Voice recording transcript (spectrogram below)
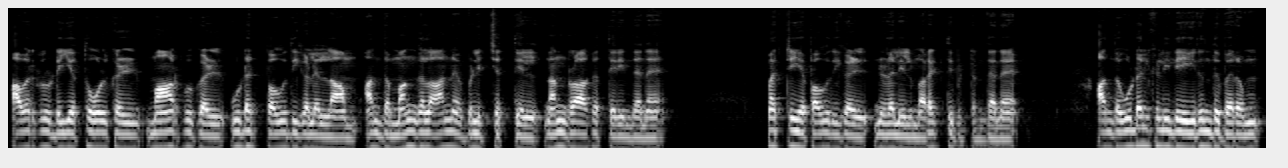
அவர்களுடைய தோள்கள் மார்புகள் உடற்பகுதிகள் எல்லாம் அந்த மங்கலான வெளிச்சத்தில் நன்றாக தெரிந்தன. மற்றைய பகுதிகள் நிழலில் மறைத்து விட்டிருந்தன. அந்த உடல்களிலே இருந்து பெறும்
